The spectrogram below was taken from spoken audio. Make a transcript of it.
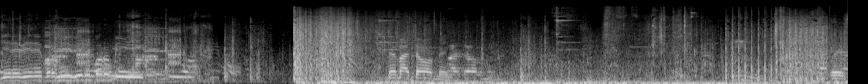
Viene, viene por mí, viene por mí. Me mató, men. Pues.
